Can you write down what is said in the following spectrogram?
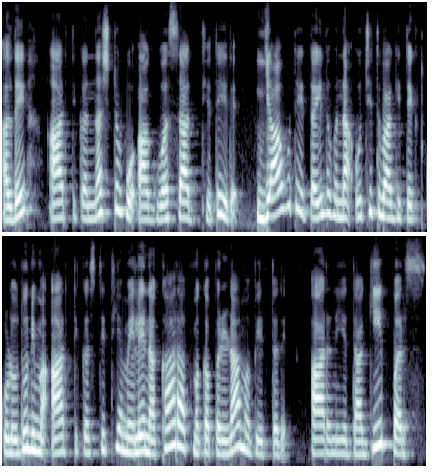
ಅಲ್ಲದೆ ಆರ್ಥಿಕ ನಷ್ಟವೂ ಆಗುವ ಸಾಧ್ಯತೆ ಇದೆ. ಯಾವುದೇ ತೈಲವನ್ನು ಉಚಿತವಾಗಿ ತೆಗೆದುಕೊಳ್ಳುವುದು ನಿಮ್ಮ ಆರ್ಥಿಕ ಸ್ಥಿತಿಯ ಮೇಲೆ ನಕಾರಾತ್ಮಕ ಪರಿಣಾಮ ಬೀರ್ತದೆ. ಆರನೆಯದಾಗಿ ಪರ್ಸ್.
